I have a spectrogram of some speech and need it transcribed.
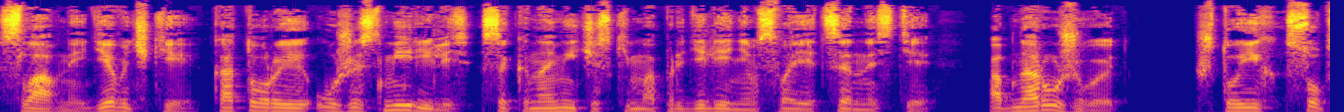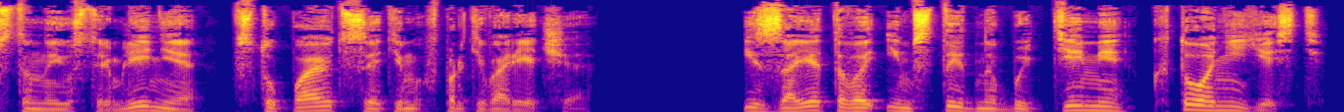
Славные девочки, которые уже смирились с экономическим определением своей ценности обнаруживают, что их собственные устремления вступают с этим в противоречие. Из-за этого им стыдно быть теми, кто они есть.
